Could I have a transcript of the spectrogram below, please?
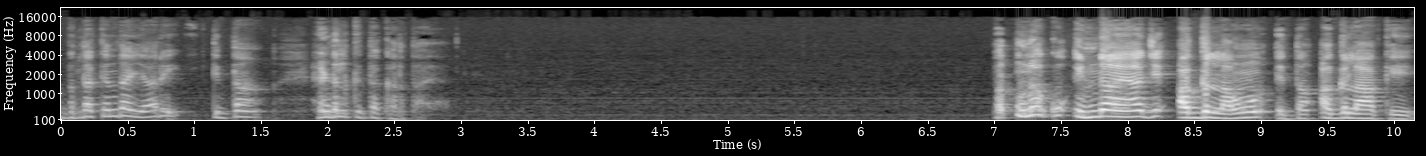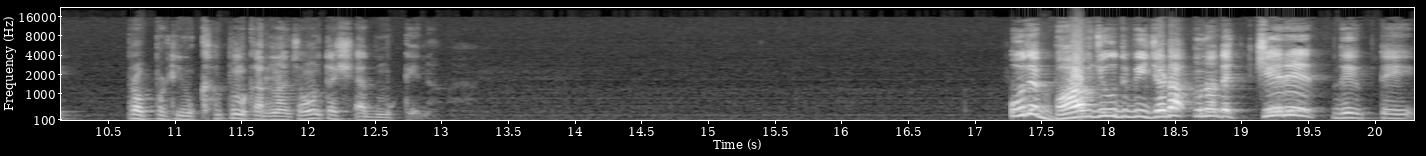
ਬੰਦਾ ਕਹਿੰਦਾ, ਯਾਰ, ਇਹ ਕਿੱਦਾਂ ਹੈਂਡਲ ਕਿੱਦਾਂ ਕਰਦਾ ਹੈ? ਪਰ ਉਹਨਾਂ ਕੋ ਇੰਨਾ ਆ, ਜੇ ਅੱਗ ਲਾਉਣ ਇਦਾਂ ਅੱਗ ਲਾ ਕੇ ਪ੍ਰਾਪਰਟੀ ਨੂੰ ਖਤਮ ਕਰਨਾ ਚਾਹਣ, ਤਾਂ ਸ਼ਾਇਦ ਮੁੱਕੇ ਨਾ। ਉਹਦੇ ਬਾਵਜੂਦ ਵੀ ਜਿਹੜਾ ਉਹਨਾਂ ਦੇ ਚਿਹਰੇ ਦੇ ਉੱਤੇ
